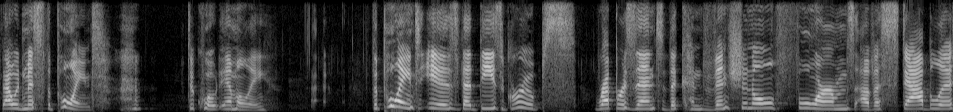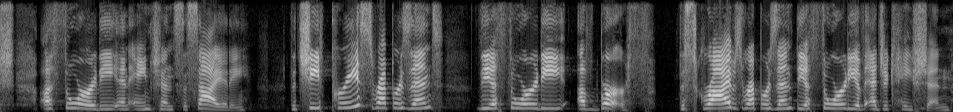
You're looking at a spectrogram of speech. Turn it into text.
That would miss the point, to quote Emily. The point is that these groups represent the conventional forms of established authority in ancient society. The chief priests represent the authority of birth. The scribes represent the authority of education.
